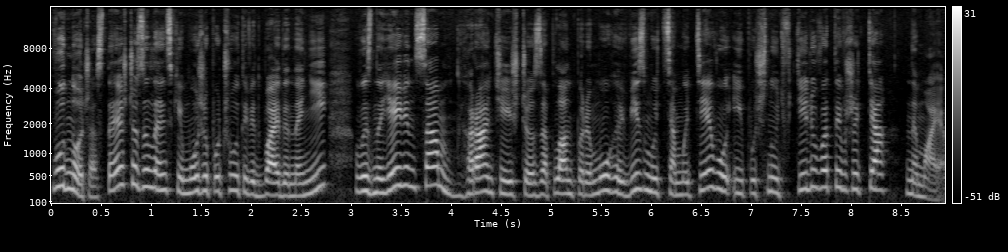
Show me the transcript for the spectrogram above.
Водночас, те, що Зеленський може почути від Байдена ні, визнає він сам. Гарантії, що за план перемоги візьмуться миттєво і почнуть втілювати в життя, немає.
